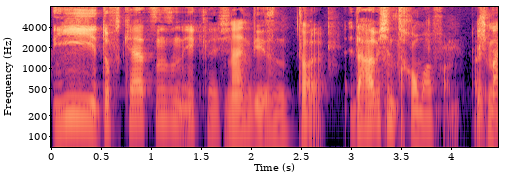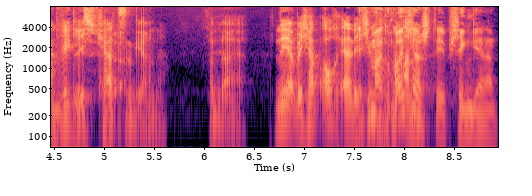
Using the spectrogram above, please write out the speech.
Ih, Duftkerzen sind eklig. Nein, die sind toll. Da habe ich ein Trauma von. Ich mag wirklich Kerzen gerne. Von daher. Nee, aber ich habe auch ehrlich Ich mag gesagt mal an- Räucherstäbchen gern.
